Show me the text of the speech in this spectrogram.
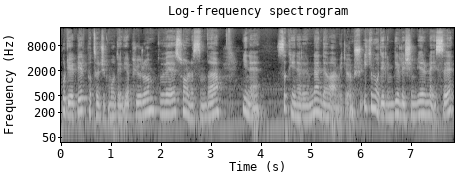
buraya bir pıtırcık model yapıyorum ve sonrasında yine sık iğnelerimden devam ediyorum. Şu iki modelin birleşim yerine ise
